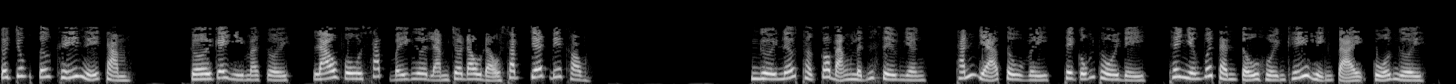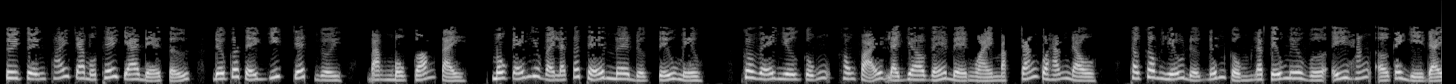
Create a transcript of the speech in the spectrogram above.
có chút tứ khí nghĩ thầm. Cười cái gì mà cười, lão phu sắp bị ngươi làm cho đau đầu sắp chết biết không? Người nếu thật có bản lĩnh siêu nhân, thánh giả tu vị thì cũng thôi đi, thế nhưng với thành tựu huyền khí hiện tại của người, tùy tuyển phái ra một thế gia đệ tử đều có thể giết chết người bằng một ngón tay. Một kẻ như vậy là có thể mê được tiểu miêu. Có vẻ như cũng không phải là do vẻ bề ngoài mặt trắng của hắn đầu, thật không hiểu được đến cùng là tiểu miêu vừa ý hắn ở cái gì đây.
